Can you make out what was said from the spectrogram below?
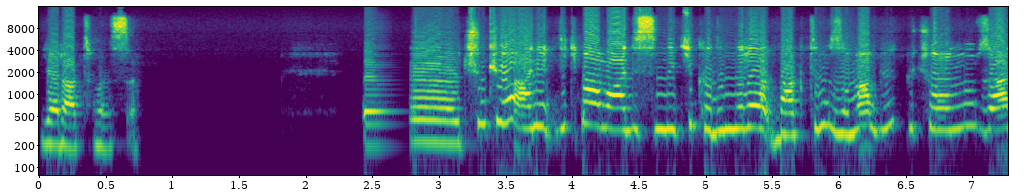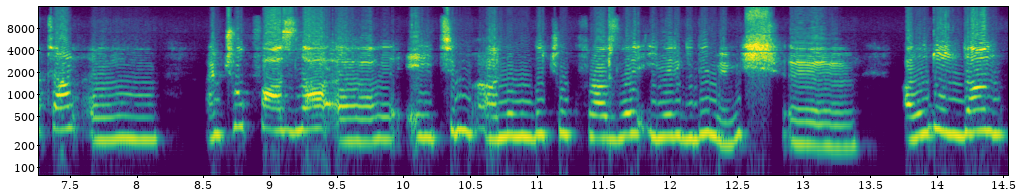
yaratması. E, çünkü hani Dikmen Vadisi'ndeki kadınlara baktığımız zaman büyük bir çoğunluğu zaten e, yani çok fazla e, eğitim anlamında çok fazla ileri gidememiş. E, Anadolu'dan,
